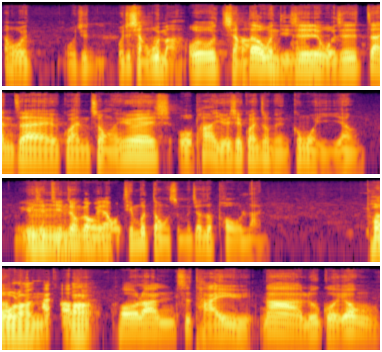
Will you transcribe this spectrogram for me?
啊我我就我就想问嘛，我我想到的问题是，我是站在观众，因为我怕有一些观众可能跟我一样，有一些听众跟我一样，我听不懂什么叫做波兰。波兰啊啊啊，荷兰是台语，那如果用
